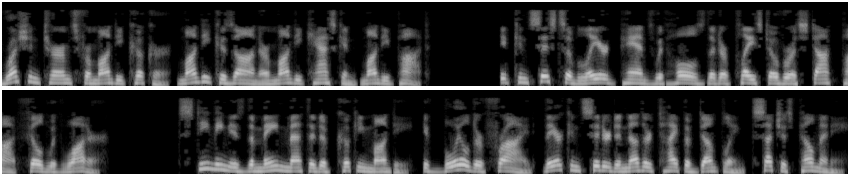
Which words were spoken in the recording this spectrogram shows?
Russian terms for manti cooker, manti kazan or manti kaskan, manti pot. It consists of layered pans with holes that are placed over a stock pot filled with water. Steaming is the main method of cooking manti. If boiled or fried, they are considered another type of dumpling, such as pelmeni.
